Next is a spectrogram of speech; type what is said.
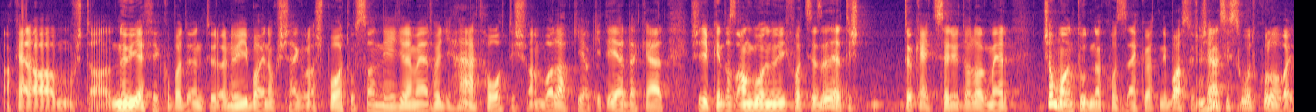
akár a, most a női FA döntőről, a női bajnokságról, a Sport 24-re, mert hogy hát, ha ott is van valaki, akit érdekel, és egyébként az angol női foci az ezért is tök egyszerű dolog, mert csomóan tudnak hozzá kötni. Basszus, uh-huh. Chelsea szurkoló vagy?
